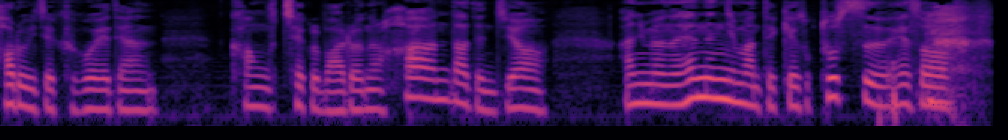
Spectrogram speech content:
바로 이제 그거에 대한 강구책을 마련을 한다든지요. 아니면은 혜느님한테 계속 토스해서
